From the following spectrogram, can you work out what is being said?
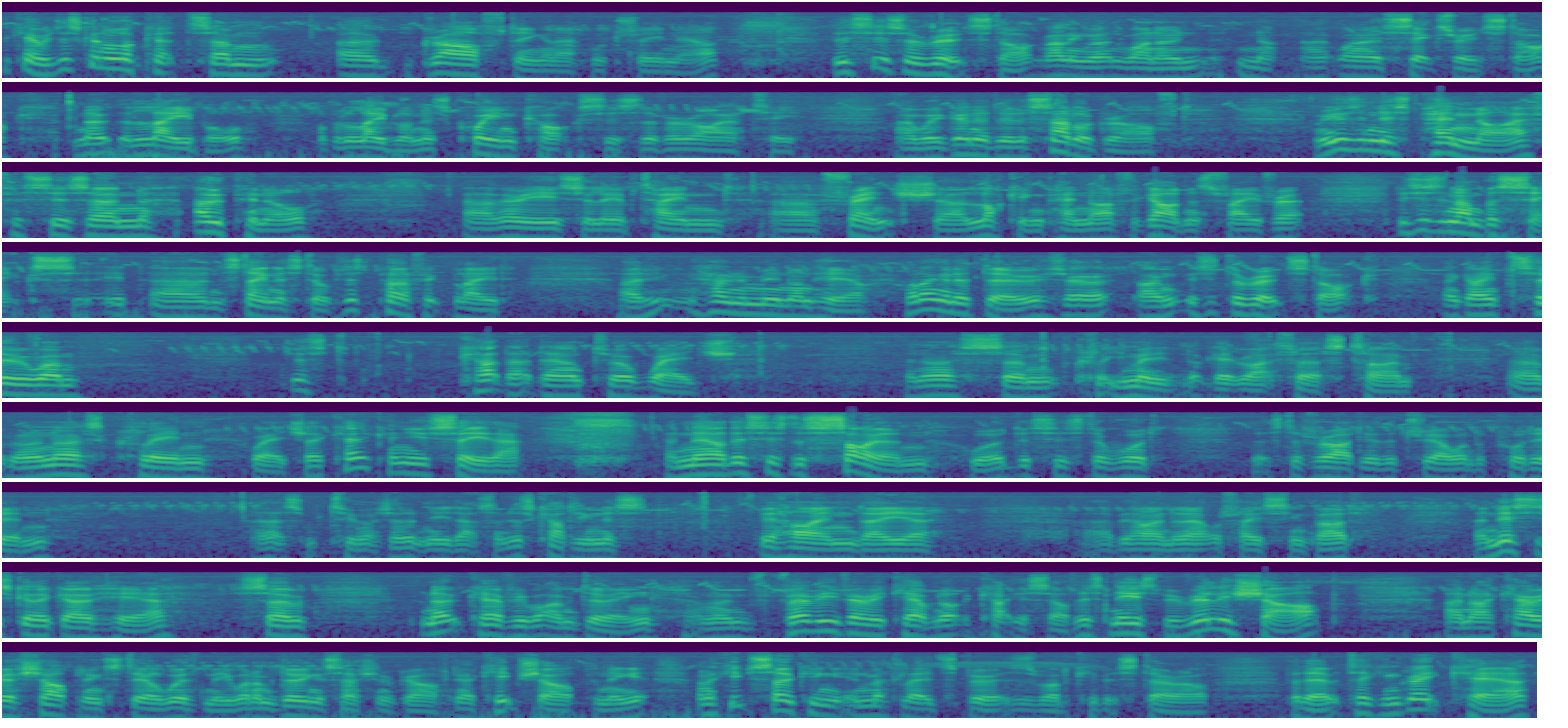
Okay, we're just going to look at um, uh, grafting an apple tree now. This is a rootstock, Rallington 106 rootstock. Note the label, or the label on this, Queen Cox is the variety. And we're going to do the saddle graft. I'm using this penknife, this is an Opinel, uh, very easily obtained uh, French uh, locking penknife, the gardener's favourite. This is a number 6, it, uh, stainless steel, just perfect blade. Uh, you can hone them in on here. What I'm going to do is, uh, this is the rootstock, I'm going to um, just cut that down to a wedge. A nice, um, you may not get it right first time, uh, but a nice clean wedge. Okay, can you see that? And now this is the scion wood, this is the wood that's the variety of the tree I want to put in. Uh, that's too much, I don't need that, so I'm just cutting this behind a uh, uh, behind an outward facing bud. And this is going to go here, so note carefully what I'm doing and I'm very very careful not to cut yourself. This needs to be really sharp and I carry a sharpening steel with me when I'm doing a session of grafting. I keep sharpening it and I keep soaking it in methylated spirits as well to keep it sterile. But there taking great care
